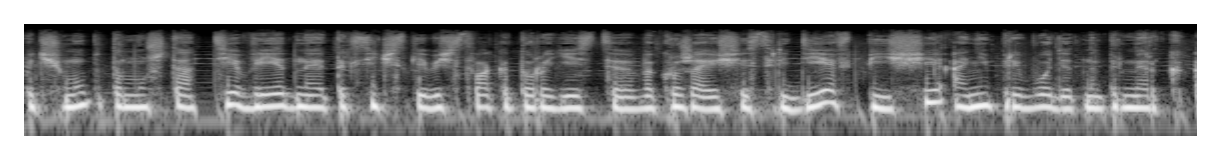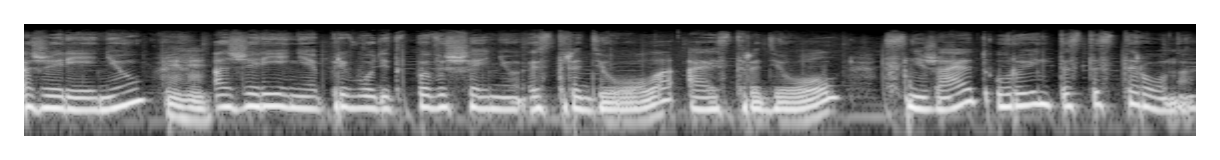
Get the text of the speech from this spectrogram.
Почему? Потому что те вредные токсические вещества, которые есть в окружающей среде, в пище, они приводят, например, к ожирению. Угу. Ожирение приводит к повышению эстрадиола, а эстрадиол снижает уровень тестостерона.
